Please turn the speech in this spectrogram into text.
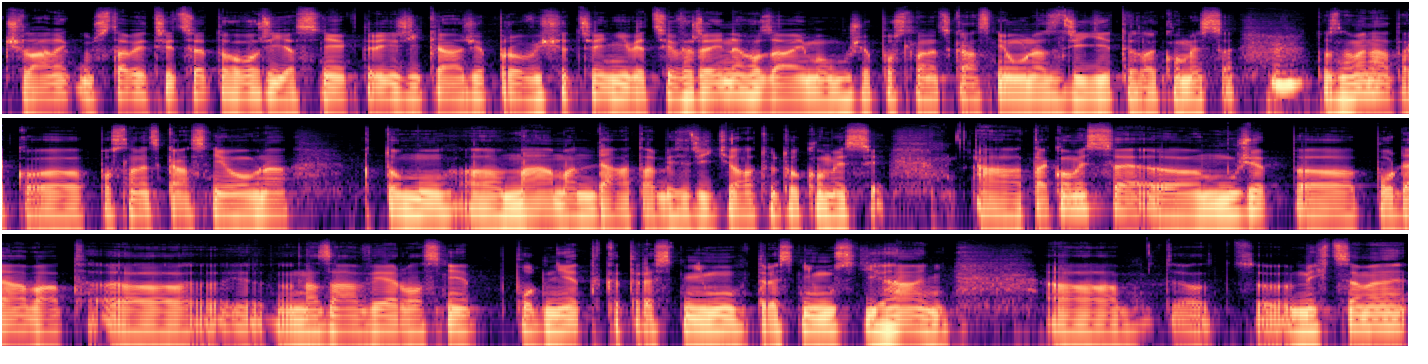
Článek ústavy 30 to hovoří jasně, který říká, že pro vyšetření věci veřejného zájmu může poslanecká sněmovna zřídit tyhle komise. Mm. To znamená, tak poslanecká sněmovna tomu má mandát, aby zřídila tuto komisi. A ta komise může podávat na závěr vlastně podnět k trestnímu, trestnímu stíhání. My chceme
